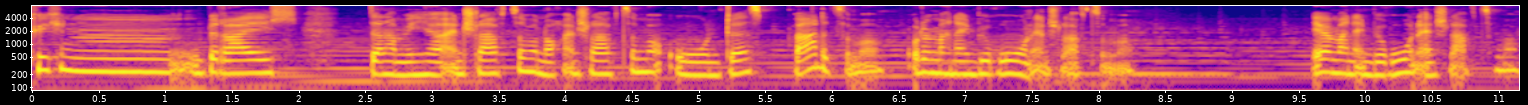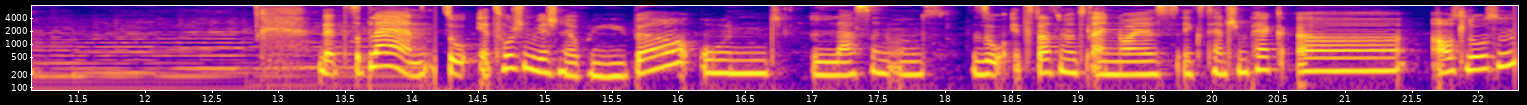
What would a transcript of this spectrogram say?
Küchenbereich. Dann haben wir hier ein Schlafzimmer, noch ein Schlafzimmer und das Badezimmer. Oder wir machen ein Büro und ein Schlafzimmer. Ja, wir machen ein Büro und ein Schlafzimmer. That's the plan. So, jetzt huschen wir schnell rüber und lassen uns... So, jetzt lassen wir uns ein neues Extension Pack äh, auslosen.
